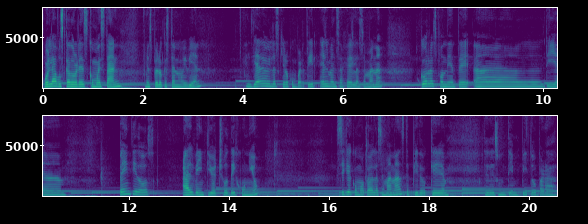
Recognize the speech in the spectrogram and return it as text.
Hola buscadores, ¿cómo están? Espero que estén muy bien. El día de hoy les quiero compartir el mensaje de la semana correspondiente al día 22 al 28 de junio. Así que como todas las semanas te pido que te des un tiempito para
